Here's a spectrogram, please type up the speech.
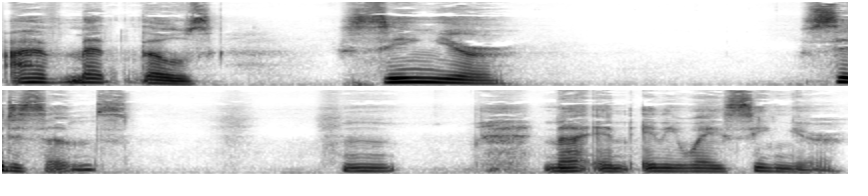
I have met those senior citizens, hmm, not in any way senior,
